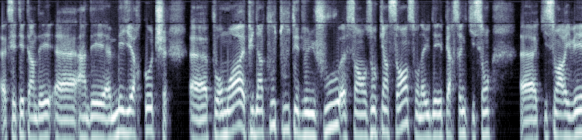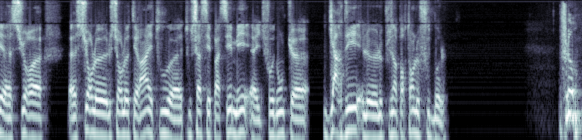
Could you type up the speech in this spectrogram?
que c'était un des un des meilleurs coachs pour moi. Et puis d'un coup tout est devenu fou sans aucun sens. On a eu des personnes qui sont qui sont arrivées sur sur le sur le terrain et tout tout ça s'est passé. Mais il faut donc garder le plus important le football Flo.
